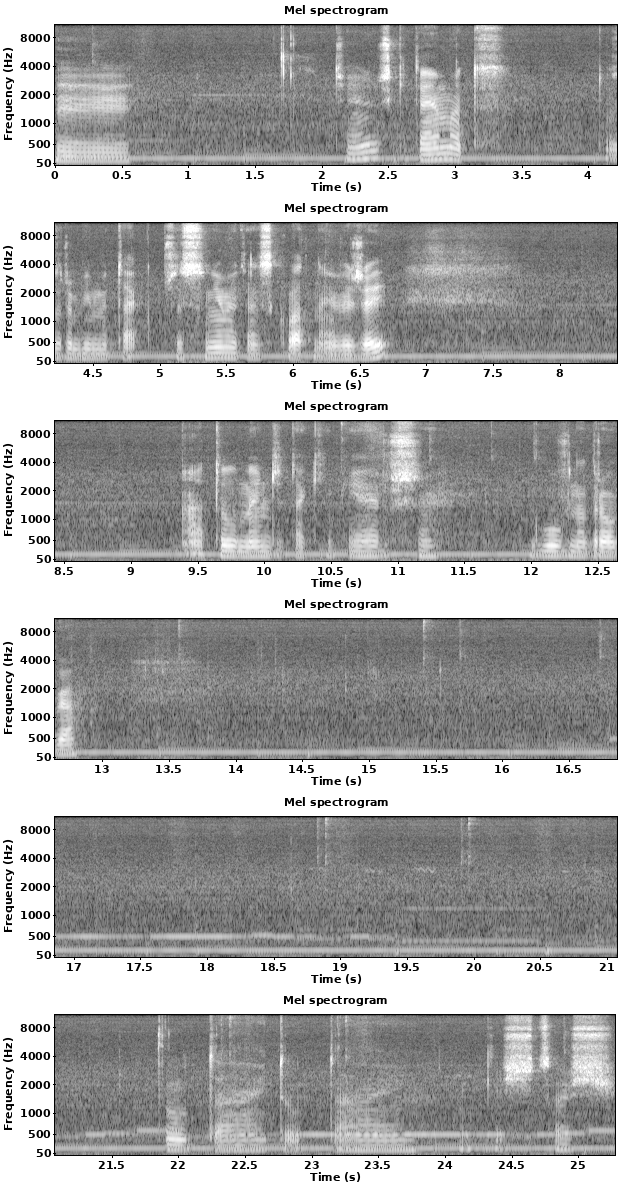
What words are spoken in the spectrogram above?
Hmm. Ciężki temat. To zrobimy tak. Przesuniemy ten skład najwyżej. A tu będzie taki pierwszy. Główna droga. Tutaj, tutaj. Jakieś coś.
